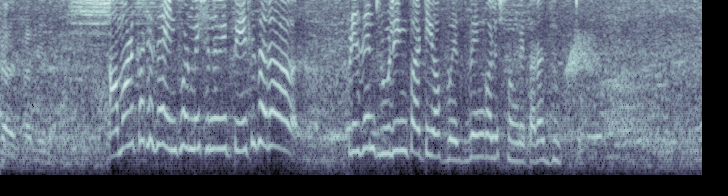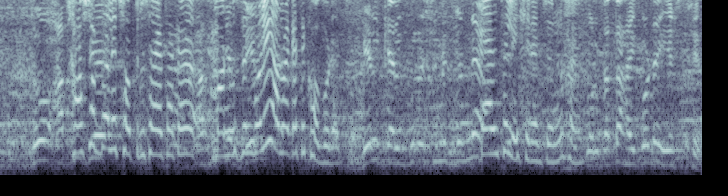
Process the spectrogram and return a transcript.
ছায়া থাকে এরা? আমার কাছে যা ইনফরমেশন আমি পেয়েছি তারা present ruling party of west বেঙ্গলের সঙ্গে তারা যুক্ত। শাসক দলে ছত্রছায়া থাকা মানুষজন বলেই আমার কাছে খবর আছে। বেল ক্যালকুলেশনের জন্য ক্যান্সেলেশনের জন্য হ্যাঁ। কলকাতা হাইকোর্টে এসছেন।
